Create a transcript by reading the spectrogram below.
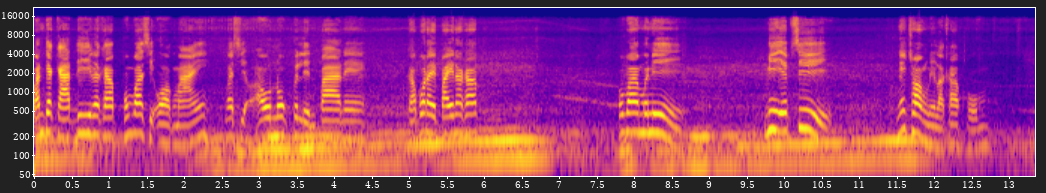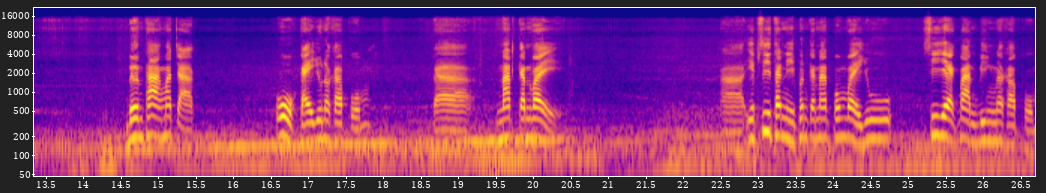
บรรยากาศดีนะครับ ผมว่าสิออกหมายว่าสิเอานกไปเล่นปลาแน่กับพ่ได้ไปนะครับ เพราะว่ามือนี้มีเอฟซีในช่องนี่แหละครับ ผม เดินทางมาจาก โอ้ไกลอยู่นะครับ ผมกานัดกันไว้ อ่าเอฟซีท่านนี้เพิ่นกันนัดผมไว้อยู่สี่แยกบ้านบิงนะครับ ผม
